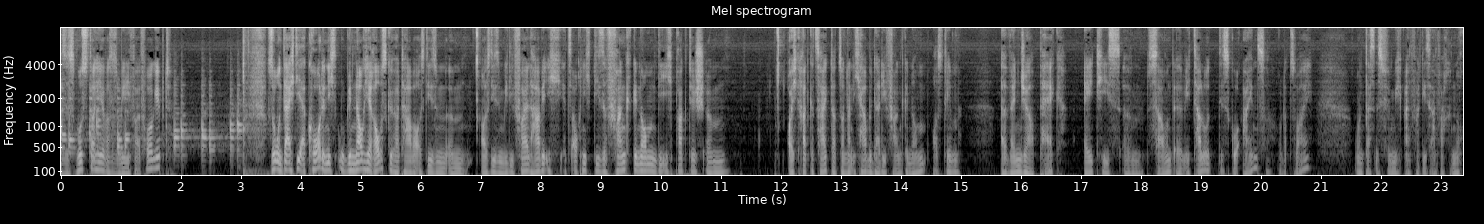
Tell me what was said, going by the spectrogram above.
dieses Muster hier, was das MIDI-File vorgibt. So, und da ich die Akkorde nicht genau hier rausgehört habe aus diesem, ähm, aus diesem MIDI-File, habe ich jetzt auch nicht diese Funk genommen, die ich praktisch ähm, euch gerade gezeigt habe, sondern ich habe da die Funk genommen aus dem Avenger Pack 80s ähm, Sound, äh, Italo Disco 1 oder 2. Und das ist für mich einfach, die ist einfach noch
